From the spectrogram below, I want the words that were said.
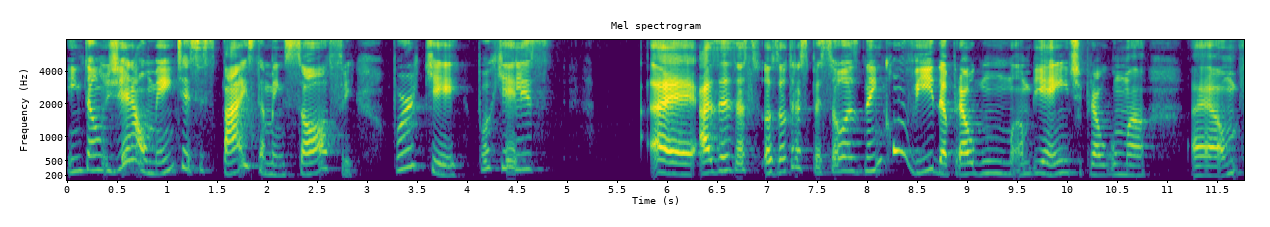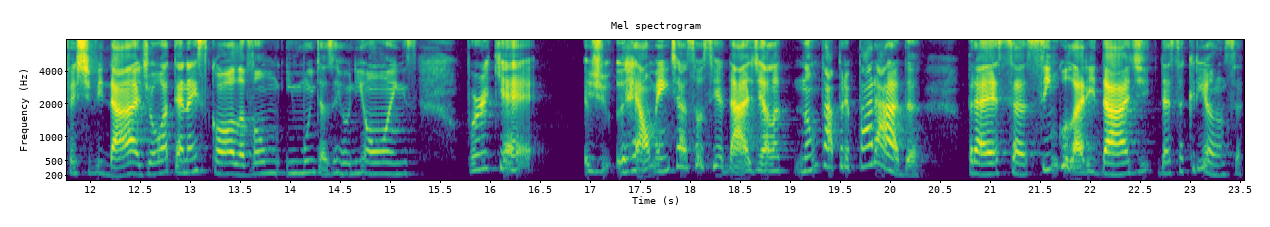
Então, geralmente, esses pais também sofrem. Por quê? Porque eles. É, às vezes as, as, outras pessoas nem convidam para algum ambiente, para alguma é, festividade, ou até na escola, vão em muitas reuniões, porque realmente a sociedade ela não está preparada para essa singularidade dessa criança.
